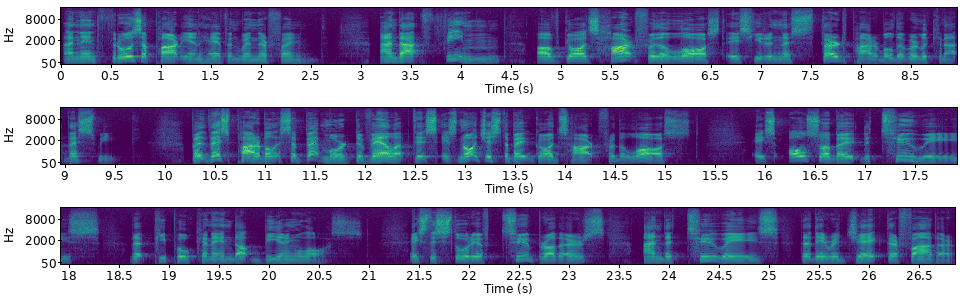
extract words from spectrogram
and then throws a party in heaven when they're found. And that theme of God's heart for the lost is here in this third parable that we're looking at this week. But this parable, it's a bit more developed. It's, it's not just about God's heart for the lost, it's also about the two ways that people can end up being lost. It's the story of two brothers and the two ways that they reject their father.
